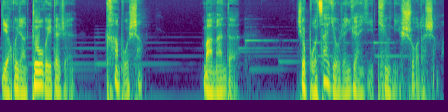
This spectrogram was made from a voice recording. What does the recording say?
也会让周围的人看不上，慢慢的，就不再有人愿意听你说了什么。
